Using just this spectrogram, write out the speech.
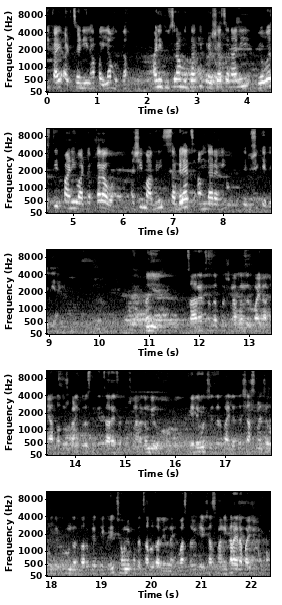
की काही अडचण येईल हा पहिला मुद्दा. आणि दुसरा मुद्दा की प्रशासनाने व्यवस्थित पाणी वाटप करावं अशी मागणी सगळ्याच आमदारांनी त्या दिवशी केलेली आहे. चाऱ्याचा जर प्रश्न आपण जर पाहिला की आता दुष्काळी परिस्थितीत चाऱ्याचा प्रश्न हा गंभीर होतो. गेल्या वर्षी जर पाहिलं तर शासनाच्या वतीने पुरंदर तालुक्यात एकही छावणी कुठं चालू झालेलं नाही. वास्तविक हे शासनाने करायला पाहिजे.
